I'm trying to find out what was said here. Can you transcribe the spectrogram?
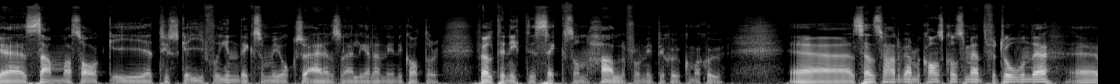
eh, samma sak i tyska IFO-index som ju också är en sån här ledande indikator. Föll till 96,5 från 97,7. Eh, sen så hade vi amerikansk konsumentförtroende, eh,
